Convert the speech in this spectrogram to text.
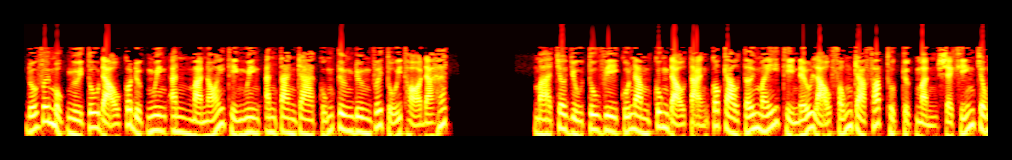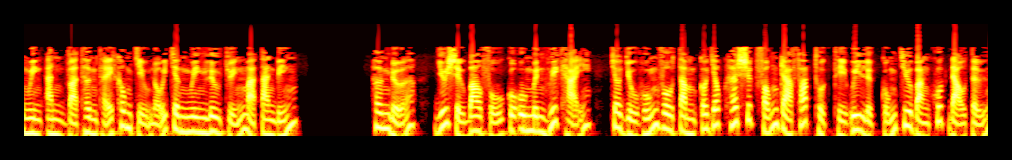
Đối với một người tu đạo có được Nguyên Anh mà nói thì Nguyên Anh tan ra cũng tương đương với tuổi thọ đã hết. Mà cho dù tu vi của Nam Cung Đạo Tạng có cao tới mấy thì nếu lão phóng ra pháp thuật cực mạnh sẽ khiến cho Nguyên Anh và thân thể không chịu nổi chân nguyên lưu chuyển mà tan biến. Hơn nữa, dưới sự bao phủ của U Minh huyết hải, cho dù huống vô tâm có dốc hết sức phóng ra pháp thuật thì uy lực cũng chưa bằng khuất đạo tử.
